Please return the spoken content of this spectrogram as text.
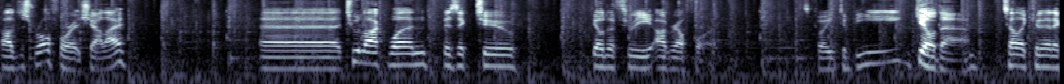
I'll just roll for it, shall I? Uh, Tulok one, physic two, Gilda three, Augrel four. It's going to be Gilda. Telekinetic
